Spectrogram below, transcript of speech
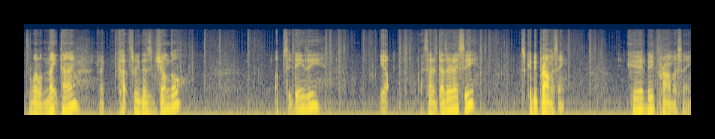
It's a little nighttime. Cut through this jungle. Upsy daisy. Yep. Is that a desert I see? This could be promising. Could be promising.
